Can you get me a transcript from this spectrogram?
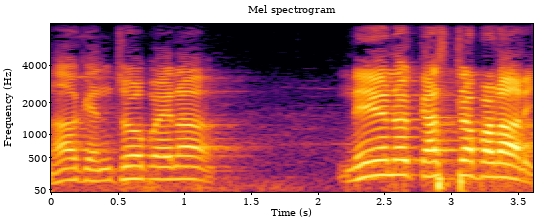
నాకు ఎంతో పైన నేను కష్టపడాలి.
